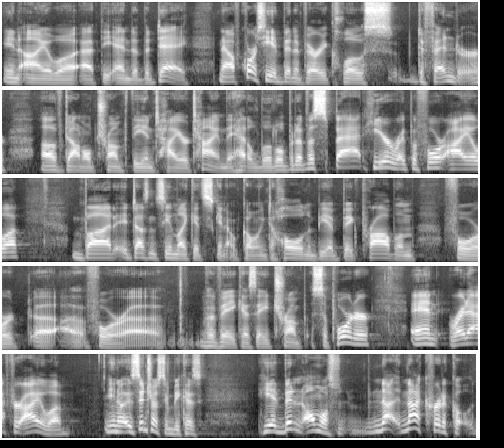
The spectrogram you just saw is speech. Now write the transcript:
in Iowa at the end of the day. Now, of course, he had been a very close defender of Donald Trump the entire time. They had a little bit of a spat here right before Iowa, but it doesn't seem like it's you know going to hold and be a big problem for uh, for uh, Vivek as a Trump supporter. And right after Iowa, you know, it's interesting because he had been almost not, not critical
